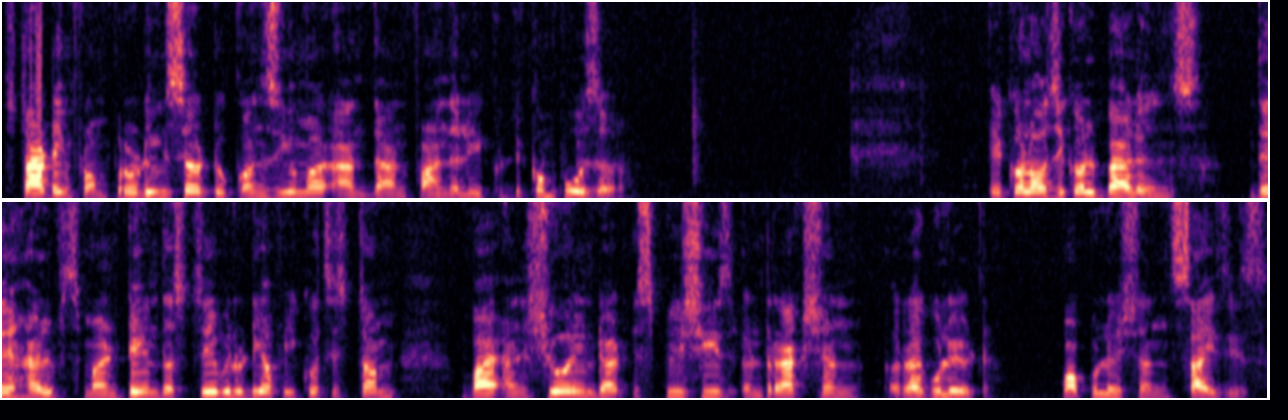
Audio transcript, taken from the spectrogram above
starting from producer to consumer and then finally decomposer. Ecological balance. They helps maintain the stability of ecosystem by ensuring that species interaction regulate population sizes.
